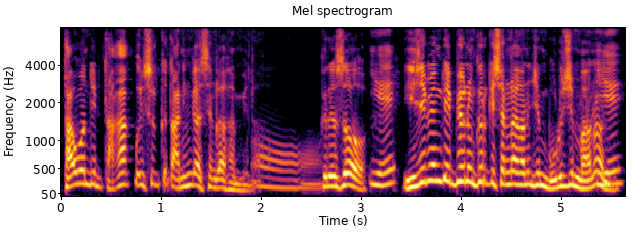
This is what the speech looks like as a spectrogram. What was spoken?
당원들이 다 갖고 있을 것 아닌가 생각합니다. 어. 그래서 예? 이재명 대표는 그렇게 생각하는지 모르지만은 예?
